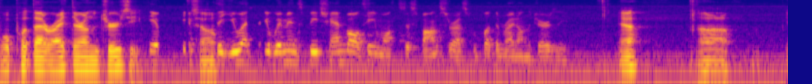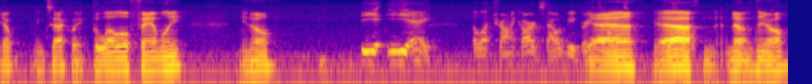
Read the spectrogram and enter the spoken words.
we'll put that right there on the jersey. If, if So- the USA women's beach handball team wants to sponsor us, we'll put them right on the jersey. Yeah. Uh, yep, exactly. Bolello family, you know. E- EA, Electronic Arts, that would be a great. Yeah, sponsor. yeah. No, you know.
